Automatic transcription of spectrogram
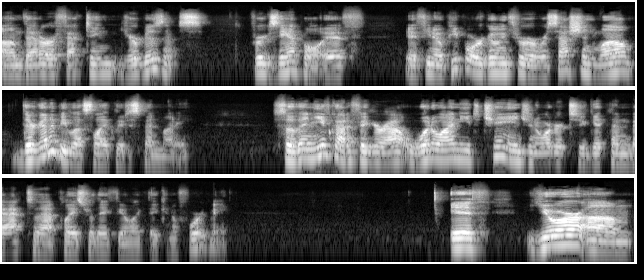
um, that are affecting your business. For example, if if you know people are going through a recession, well, they're going to be less likely to spend money. So then you've got to figure out what do I need to change in order to get them back to that place where they feel like they can afford me. If you're um,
